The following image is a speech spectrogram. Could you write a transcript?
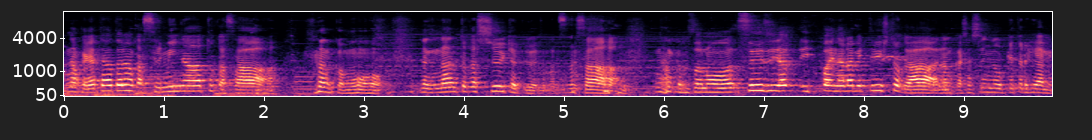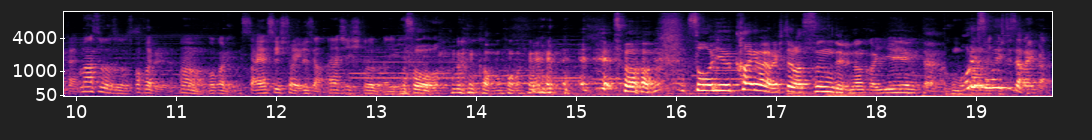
うん。なんかやたらとなんかセミナーとかさ、なんかもうなんかなんとか集客とかつってさなんかその数字いっぱい並べてる人がなんか写真載っけてる部屋みたいな。まあそうそうそう。わかる？うんわかるよ。ちょっと怪しい人がいるじゃん。怪しい人がいる。そうなんかもう。ね そうそういう海外の人が住んでるなんか家みたいな。俺そういう人じゃないから。ね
